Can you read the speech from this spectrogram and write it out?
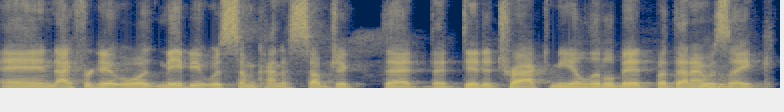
and I forget what maybe it was some kind of subject that that did attract me a little bit, but then I was Mhm. like,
